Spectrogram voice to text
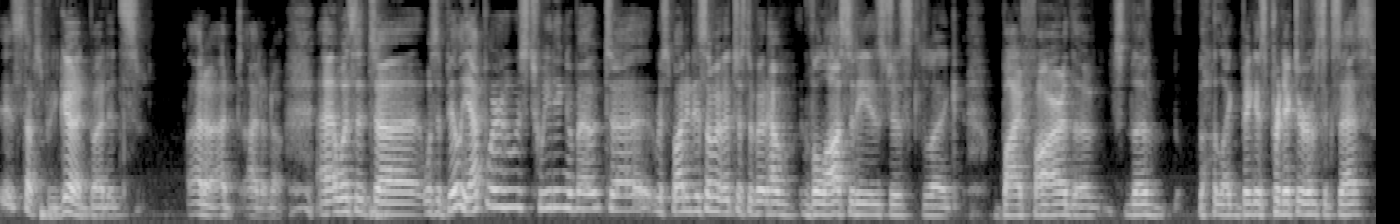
his stuff's pretty good, but it's I don't I, I don't know. Uh, was it uh, was it Billy Eppler who was tweeting about uh, responding to some of it, just about how velocity is just like by far the the like biggest predictor of success.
